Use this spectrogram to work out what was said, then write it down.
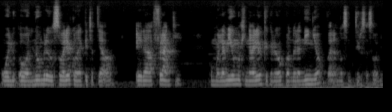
o el, o el nombre de usuario con el que chateaba. Era Frankie como el amigo imaginario que creó cuando era niño para no sentirse solo.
